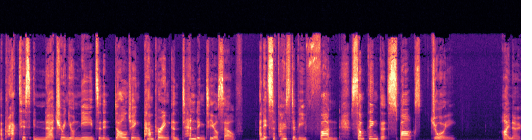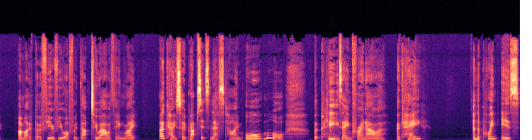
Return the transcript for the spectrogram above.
a practice in nurturing your needs and indulging, pampering, and tending to yourself. And it's supposed to be fun, something that sparks joy. I know, I might have put a few of you off with that two hour thing, right? Okay, so perhaps it's less time or more, but please aim for an hour Okay? And the point is,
